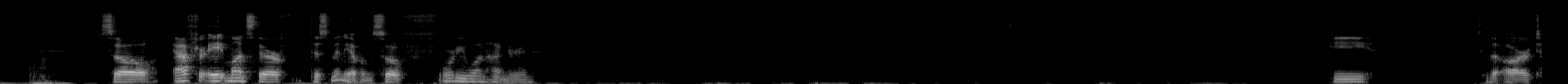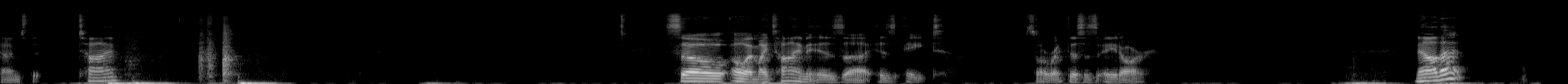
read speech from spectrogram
So after eight months, there are this many of them. So 4,100 e to the r times the time. So, oh, and my time is uh, is 8. So I'll write this as 8r. Now that,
